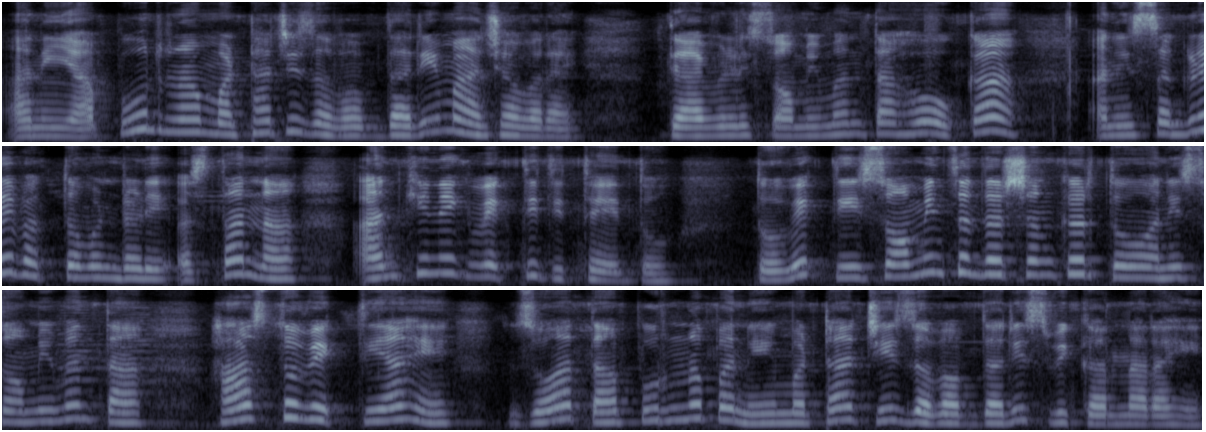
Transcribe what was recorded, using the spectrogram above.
आणि या पूर्ण मठाची जबाबदारी माझ्यावर आहे. त्यावेळी स्वामी म्हणता हो का? आणि सगळे भक्त मंडळी असताना आणखीन एक व्यक्ती तिथे येतो. तो व्यक्ती स्वामींचं दर्शन करतो आणि स्वामी म्हणता हाच तो व्यक्ती आहे जो आता पूर्णपणे मठाची जबाबदारी स्वीकारणार आहे.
